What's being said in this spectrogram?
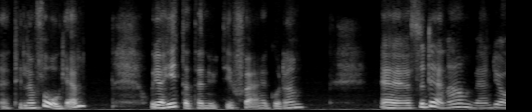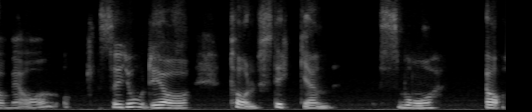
eh, till en fågel. Och jag har hittat den ute i skärgården. Eh, så den använde jag mig av och så gjorde jag 12 stycken små, ja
